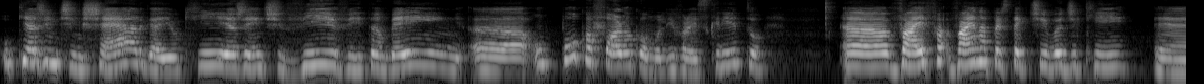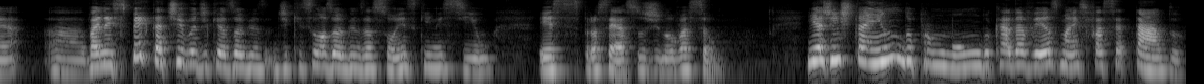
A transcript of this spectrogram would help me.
o que a gente enxerga e o que a gente vive, e também uh, um pouco a forma como o livro é escrito, uh, vai, vai na perspectiva de que, é, uh, vai na expectativa de que, as, de que são as organizações que iniciam esses processos de inovação. E a gente está indo para um mundo cada vez mais facetado.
